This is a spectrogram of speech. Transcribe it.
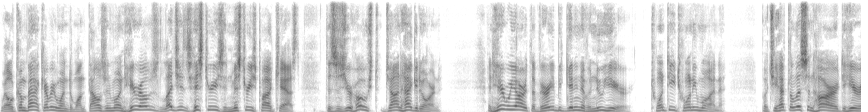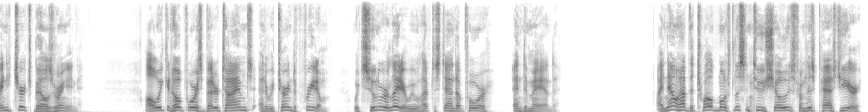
Welcome back, everyone, to 1001 Heroes, Legends, Histories, and Mysteries podcast. This is your host, John Hagedorn. And here we are at the very beginning of a new year, 2021. But you have to listen hard to hear any church bells ringing. All we can hope for is better times and a return to freedom, which sooner or later we will have to stand up for and demand. I now have the 12 most listened to shows from this past year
